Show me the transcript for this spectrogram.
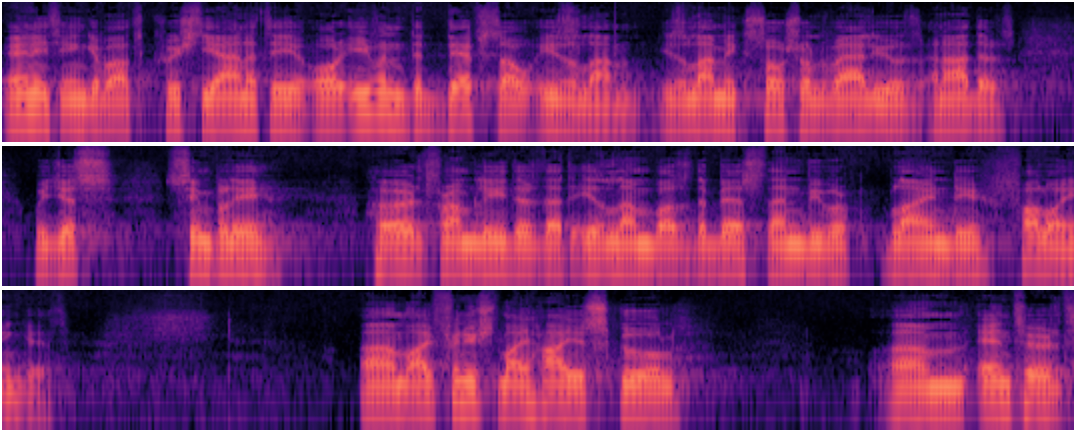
anything about Christianity or even the depths of Islam, Islamic social values and others. We just simply heard from leaders that Islam was the best and we were blindly following it. Um, I finished my high school, um, entered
